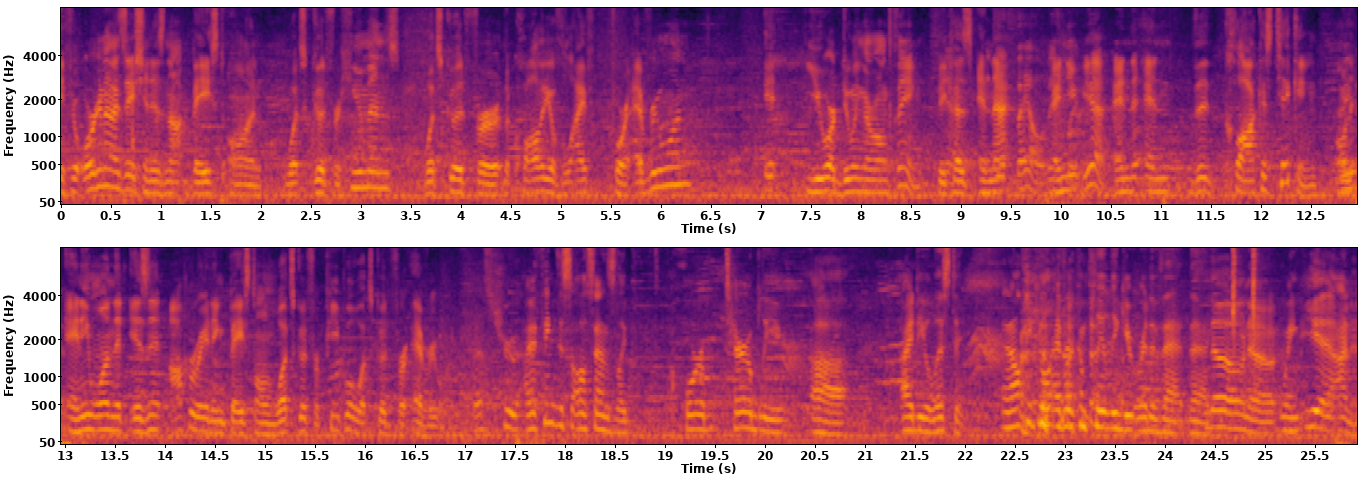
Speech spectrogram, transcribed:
if your organization is not based on what's good for humans, what's good for the quality of life for everyone, it you are doing the wrong thing because and and that fail and you yeah and and the clock is ticking on Right. anyone that isn't operating based on what's good for people, what's good for everyone. That's true. I think this all sounds like horrible, terribly uh, idealistic, and I don't think you'll ever completely get rid of that. that No, no. Wink. Yeah, I know.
